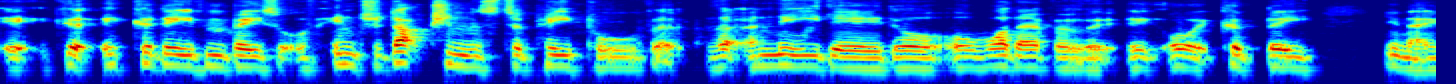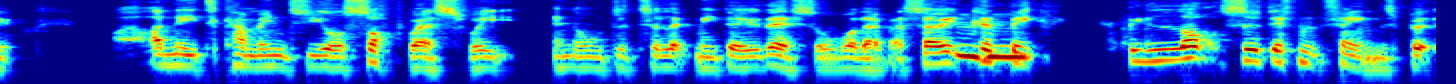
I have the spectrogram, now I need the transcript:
it could it could even be sort of introductions to people that that are needed, or or whatever, it, or it could be you know, I- need to come into your software suite in order to let me do this or whatever. So it could Mhm. be could be lots of different things, but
